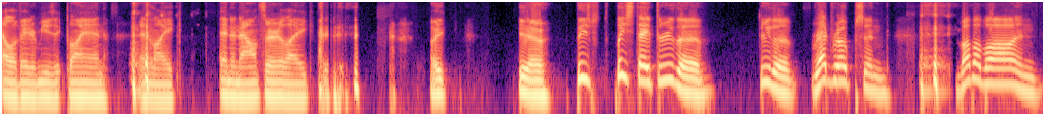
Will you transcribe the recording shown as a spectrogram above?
elevator music playing, and like an announcer like, like, you know, please please stay through the through the red ropes and blah blah blah and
